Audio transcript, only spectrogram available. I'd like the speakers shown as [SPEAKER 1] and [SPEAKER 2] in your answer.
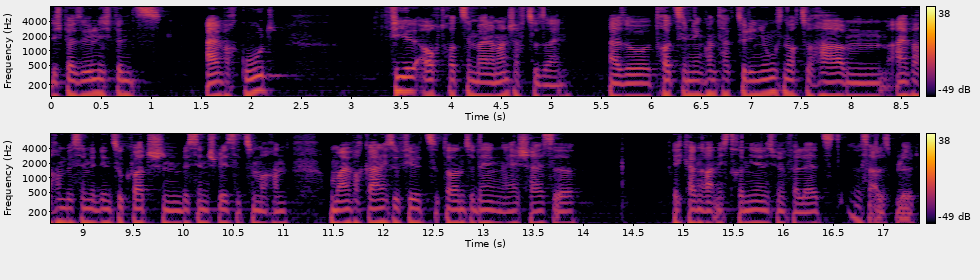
[SPEAKER 1] Und ich persönlich finde es einfach gut, viel auch trotzdem bei der Mannschaft zu sein. Also trotzdem den Kontakt zu den Jungs noch zu haben, einfach ein bisschen mit denen zu quatschen, ein bisschen Späße zu machen, um einfach gar nicht so viel zu, daran zu denken, ey scheiße, ich kann gerade nicht trainieren, ich bin verletzt, ist alles blöd.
